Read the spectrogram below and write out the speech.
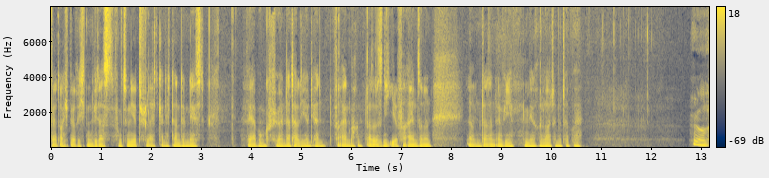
werde euch berichten, wie das funktioniert. Vielleicht kann ich dann demnächst Werbung für Nathalie und ihren Verein machen. Also das ist nicht ihr Verein, sondern ähm, da sind irgendwie mehrere Leute mit dabei. Ja,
